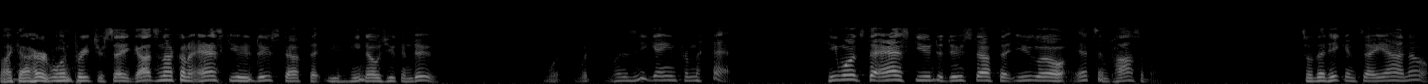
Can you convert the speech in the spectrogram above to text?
Like I heard one preacher say, God's not going to ask you to do stuff that you, He knows you can do. What, what, what does He gain from that? He wants to ask you to do stuff that you go, it's impossible. So that He can say, Yeah, I know.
